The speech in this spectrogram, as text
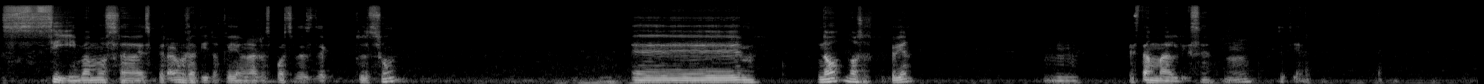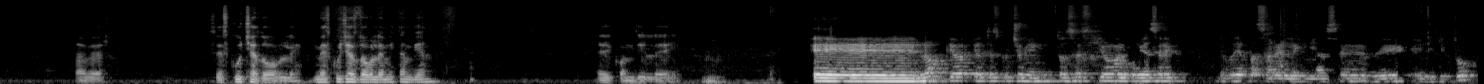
Sí, vamos a esperar un ratito que haya una respuesta desde el Zoom. Eh, no, no se escucha bien. Mm. Está mal, dice. ¿Qué tiene? A ver. Se escucha doble. ¿Me escuchas doble a mí también? Eh, con delay. Eh, no, yo, te escucho bien. Entonces yo lo voy a hacer, les voy a pasar el enlace de, YouTube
